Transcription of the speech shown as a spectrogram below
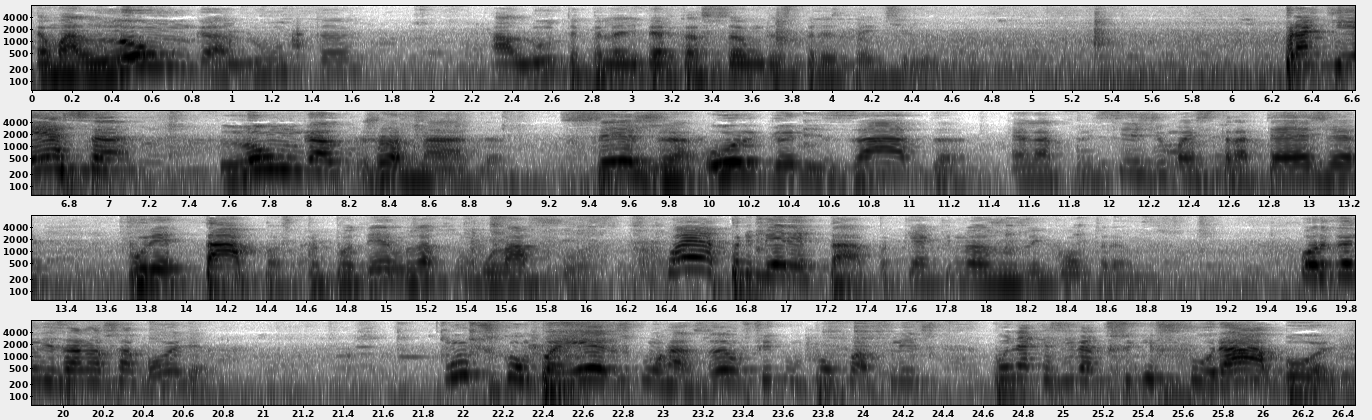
É uma longa luta a luta pela libertação do ex-presidente Lula. Para que essa longa jornada seja organizada, ela precisa de uma estratégia por etapas para podermos acumular forças. Qual é a primeira etapa que é que nós nos encontramos? Organizar nossa bolha. Muitos companheiros, com razão, ficam um pouco aflitos. Quando é que a gente vai conseguir furar a bolha?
